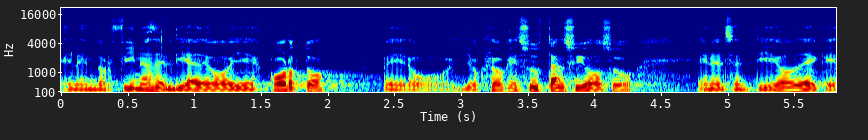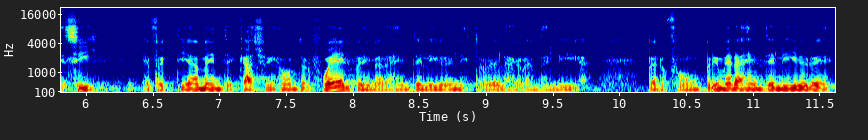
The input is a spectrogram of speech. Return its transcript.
el, endorfinas del día de hoy es corto, pero yo creo que es sustancioso en el sentido de que sí, efectivamente, Catherine Hunter fue el primer agente libre en la historia de las grandes ligas, pero fue un primer agente libre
